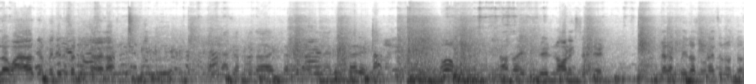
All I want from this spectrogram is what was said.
So, वाया वाळा गणपती विसर्जन करायला. आणि आता आपण आता एक्साइटेड झाले नाही एक्साइटेड ना हो सॉरी स्पीड नॉन एक्साइटेड त्या गणपतीला सोडायचं नव्हतं.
